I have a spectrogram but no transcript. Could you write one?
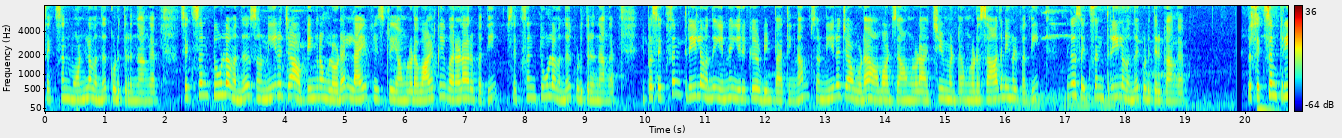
செக்ஷன் ஒன்ல வந்து கொடுத்துருந்தாங்க. செக்ஷன் டூவில் வந்து ஸோ நீரஜா அப்படிங்கிறவங்களோட லைஃப் ஹிஸ்ட்ரி அவங்களோட வாழ்க்கை வரலாறு பற்றி செக்ஷன் டூவில் வந்து கொடுத்துருந்தாங்க. இப்போ செக்ஷன் த்ரீல வந்து என்ன இருக்குது அப்படின்னு பார்த்தீங்கன்னா ஸோ நீரஜாவோட அவார்ட்ஸ் அவங்களோட அச்சீவ்மெண்ட் அவங்களோட சாதனைகள் பற்றி இந்த செக்ஷன் த்ரீல வந்து கொடுத்துருக்காங்க. இப்போ செக்ஷன் த்ரீ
